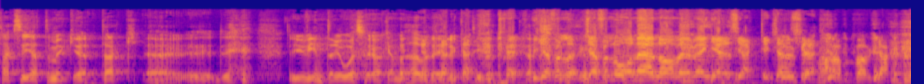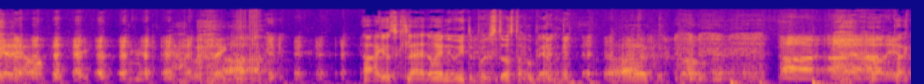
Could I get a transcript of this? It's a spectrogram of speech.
Tack så jättemycket. Tack. Eh, det, är ju vinter-OS, jag kan behöva dig. Lycka till. Tack, tack. Kan, få, kan få låna en av Wengers jackor kanske? jackor, ja ja. ja. Just kläder är nog inte på det största problemet. Ja, ja, ja, tack.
